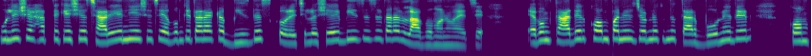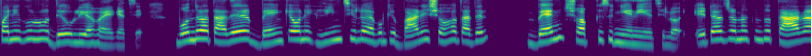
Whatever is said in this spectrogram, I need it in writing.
পুলিশের হাত থেকে সে ছাড়িয়ে নিয়ে এসেছে এবং কি তারা একটা বিজনেস করেছিল, সেই বিজনেসে তারা লাভবান হয়েছে। এবং তাদের কোম্পানির জন্য কিন্তু তার বোনেদের কোম্পানিগুলো দেউলিয়া হয়ে গেছে। বন্ধুরা, তাদের ব্যাংকে অনেক ঋণ ছিল এবং কি বাড়ি সহ তাদের ব্যাংক সবকিছু নিয়ে নিয়েছিল। এটার জন্য কিন্তু তারা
